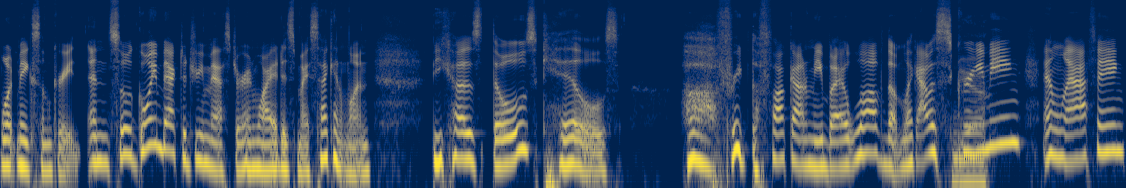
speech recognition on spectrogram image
what makes them great. And so, going back to Dream Master and why it is my second one, because those kills. Oh, freaked the fuck out of me, but I love them. Like I was Yeah. screaming and laughing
